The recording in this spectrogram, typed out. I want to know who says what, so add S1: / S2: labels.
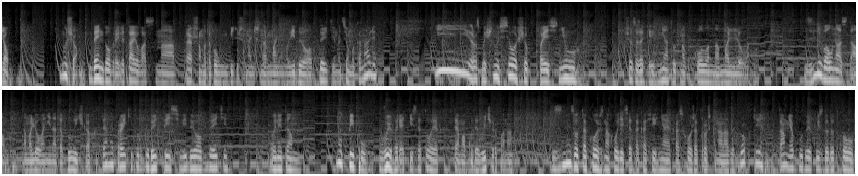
S1: Йо. Ну що, день добрий, вітаю вас на першому такому більш-менш нормальному відео апдейті на цьому каналі. І розпочну з цього, що поясню, що це за фігня тут навколо намальована. Зліва у нас там намальовані на табличках теми, про які тут буде йтись в відео апдейті. Вони там, ну, типу, вигорять після того, як тема буде вичерпана. Знизу також знаходиться така фігня, яка схожа трошки на надгробки. Там я буду якусь додаткову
